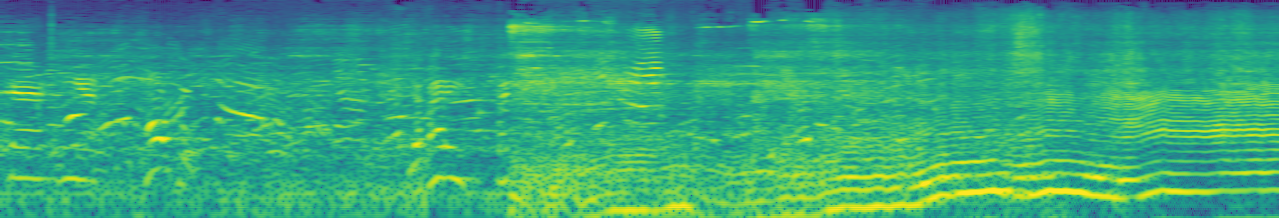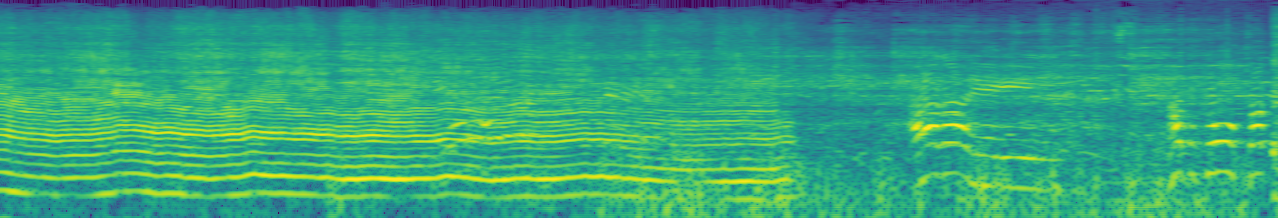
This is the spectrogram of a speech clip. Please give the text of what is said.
Sõidavad näkke nii et haugud. ja päris, päris... aga ei, natuke uut hakata.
